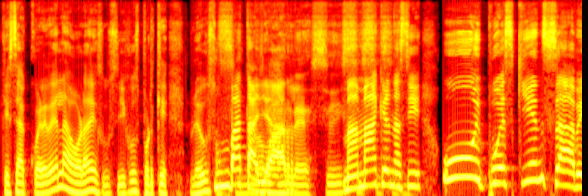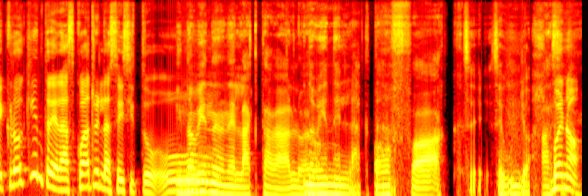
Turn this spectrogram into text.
que se acuerde de la hora de sus hijos, porque luego es un Sí, no batallar. vale. Sí, sí, Mamá, sí, que nací. Uy, pues quién sabe. Creo que entre las 4 y las 6 y tú. Y no viene en el acta, ¿verdad? Luego. No viene el acta. Oh, fuck. Según yo. Así bueno,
